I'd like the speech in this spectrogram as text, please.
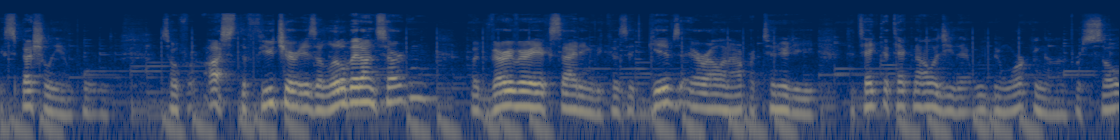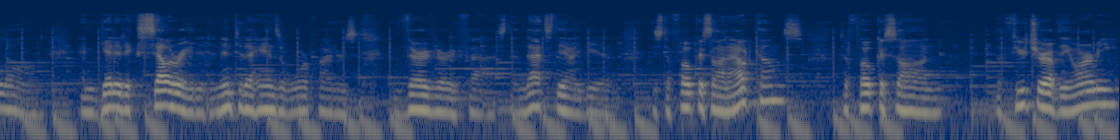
especially important. So for us, the future is a little bit uncertain, but very, very exciting because it gives ARL an opportunity to take the technology that we've been working on for so long and get it accelerated and into the hands of warfighters very, very fast. And that's the idea, is to focus on outcomes, to focus on the future of the Army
